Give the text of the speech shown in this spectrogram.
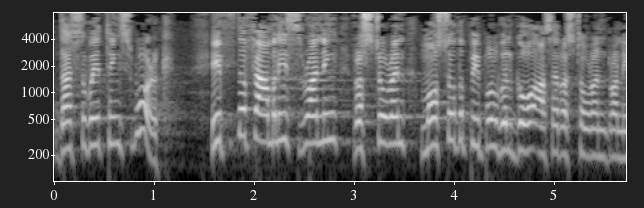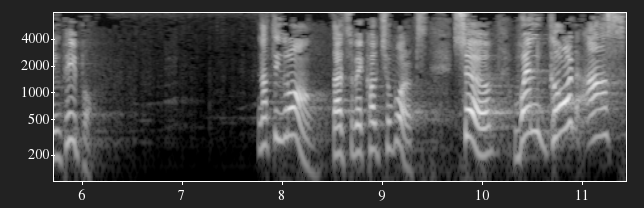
That's the way things work. If the family is running restaurant, most of the people will go as a restaurant running people. Nothing wrong. That's the way culture works. So, when God asked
